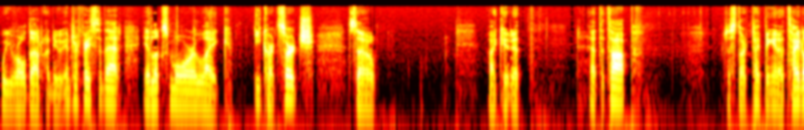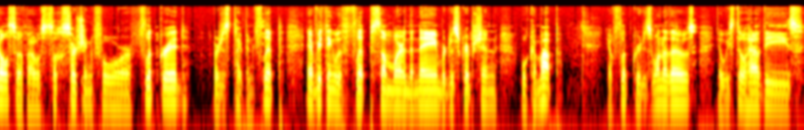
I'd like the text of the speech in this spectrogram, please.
we rolled out a new interface to that. It looks more like eCart search. So I could at at the top, just start typing in a title. So if I was searching for Flipgrid or just type in flip, everything with flip somewhere in the name or description will come up. You know, Flipgrid is one of those. You know, we still have these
